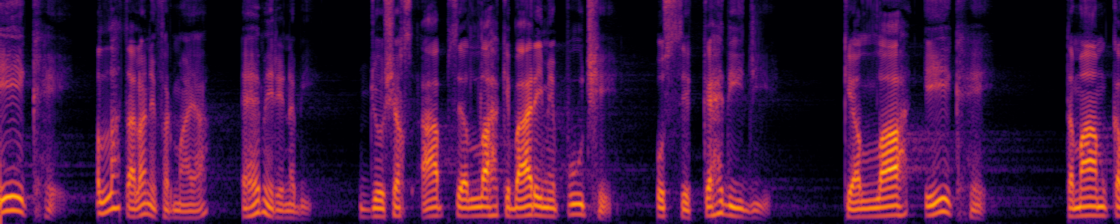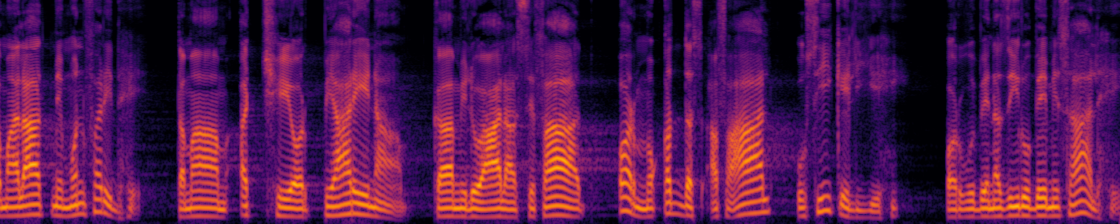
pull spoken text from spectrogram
ایک ہے۔ اللہ تعالیٰ نے فرمایا، اے میرے نبی، جو شخص آپ سے اللہ کے بارے میں پوچھے، اس سے کہہ دیجیے۔ کہ اللہ ایک ہے، تمام کمالات میں منفرد ہے، تمام اچھے اور پیارے نام، کامل و اعلیٰ صفات اور مقدس افعال اسی کے لیے ہیں۔ اور وہ بے نظیر و بے مثال ہے،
